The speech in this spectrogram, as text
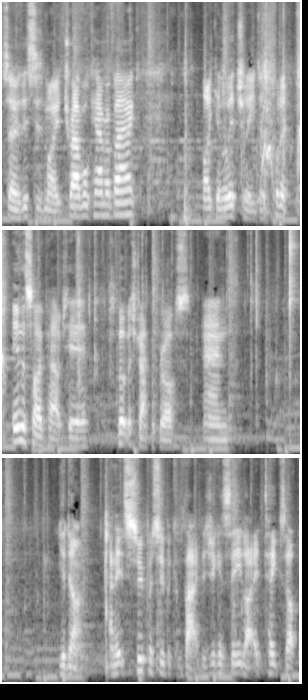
So this is my travel camera bag. I can literally just put it in the side pouch here, put my strap across, and you're done. And it's super, super compact. As you can see, like it takes up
